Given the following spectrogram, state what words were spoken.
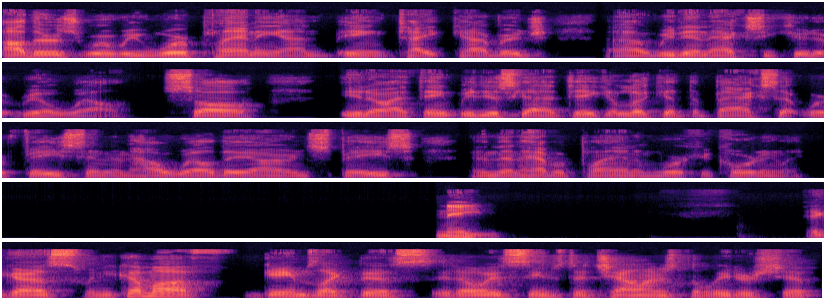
Others where we were planning on being tight coverage, uh, we didn't execute it real well. So you know, I think we just got to take a look at the backs that we're facing and how well they are in space, and then have a plan and work accordingly. Nate. Hey Gus, when you come off games like this, it always seems to challenge the leadership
